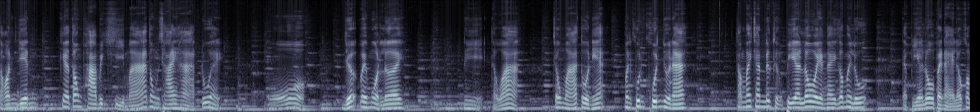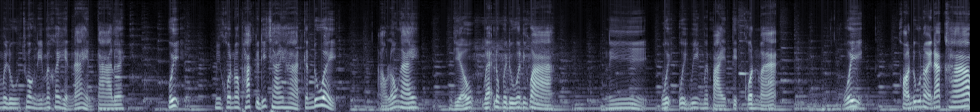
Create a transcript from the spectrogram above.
ตอนเย็นแกต้องพาไปขี่ม้าตรงชายหาดด้วย โอ้เยอะไปหมดเลย นี่แต่ว่าเจ้าหมาตัวเนี้ยมันคุ้นๆอยู่นะทำให้ฉันนึกถึงเปียโลยังไงก็ไม่รู้ แต่เปียโลไปไหนเราก็ไม่รู้ช่วงนี้ไม่ค่อยเห็นหน้าเห็นตาเลยหุยมีคนมาพักอยู่ที่ชายหาดกันด้วย เอาแล้วไง เดี๋ยวแวะลงไปดูกันดีกว่า นี่อุ้ยอุ้ยวิ่งไม่ไปติดก้นหมาอุ้ยขอดูหน่อยนะครับ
